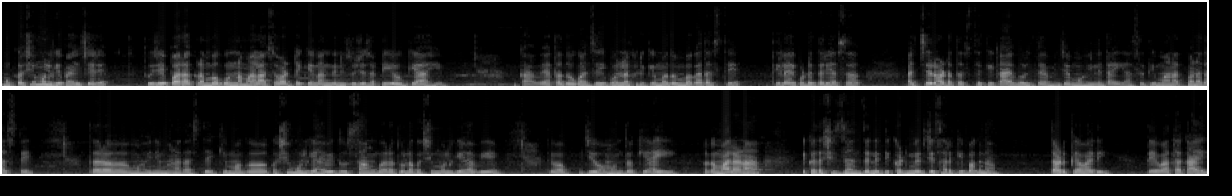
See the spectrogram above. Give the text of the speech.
मग कशी मुलगी पाहिजे रे? तुझे पराक्रम बघून ना मला असं वाटतं की नंदिनी तुझ्यासाठी योग्य आहे. काव्य आता दोघांचंही बोलणं खिडकीमधून बघत असते. तिलाही कुठेतरी असं आश्चर्य वाटत असतं की काय बोलतंय. म्हणजे मोहिनी ताई असं ती मनात म्हणत असते. तर मोहिनी म्हणत असते की मग कशी मुलगी हवी? तू सांग बरं तुला कशी मुलगी हवी आहे? तेव्हा जीवा म्हणतो की आई अगं मला ना एखाद्याशी झणझणी तिखट मिरचीसारखी बघ ना तडक्यावाली. तेव्हा आता काय?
